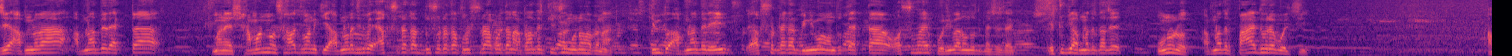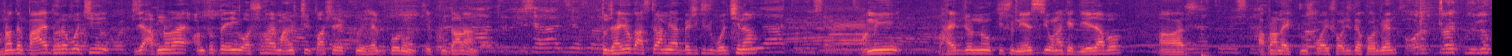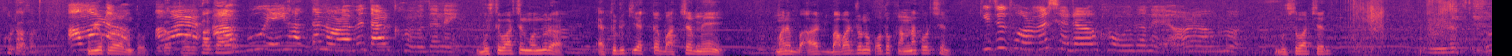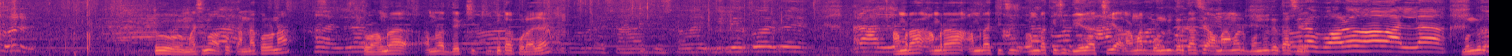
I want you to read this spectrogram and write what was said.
যে আপনারা, আপনাদের একটা মানে সামান্য সাহায্য মানে কি, আপনারা যদি একশো টাকা, দুশো টাকা, পাঁচশো টাকা করতেন, আপনাদের কিছু মনে হবে না। কিন্তু আপনাদের এই একশো টাকার বিনিময়ে অন্তত একটা অসহায় পরিবার অন্তত বেঁচে যায়। এটুকু আপনাদের কাছে অনুরোধ। আপনাদের পায়ে ধরে বলছি। আপনাদের পায়ে ধরে বলছি যে আপনারা অন্তত এই অসহায় মানুষটির পাশে একটু হেল্প করুন একটু দাঁড়ান। তো যাই হোক আজকে আমি আর বেশি কিছু বলছি না। আমি ভাইয়ের জন্য কিছু নিয়ে এসেছি ওনাকে দিয়ে যাব। আর আপনারা একটু সবাই সহযোগিতা করবেন। কুড়ি লক্ষ টাকা কুড়ি আমার টাকার মতো। আমার কলকাতায়? আব্বু এই হাতটা নড়াবে তার ক্ষমতা নেই। বুঝতে পারছেন বন্ধুরা এতটুকু একটা বাচ্চা মেয়ে? মানে বাবার জন্য কত কান্না করছেন? কিছু ধরবে সেটারও ক্ষমতা নেই। বুঝতে পারছেন? তো মাসিমা অত কান্না করো না। তো আমরা আমরা দেখছি কী কোথা করা যায়। আমরা আমরা আমরা কিছু আমরা কিছু দিয়ে যাচ্ছি আর আমার বন্ধুদের কাছে আমার আমার বন্ধুদের কাছে। বড় হও আল্লাহ। বন্ধুরা,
